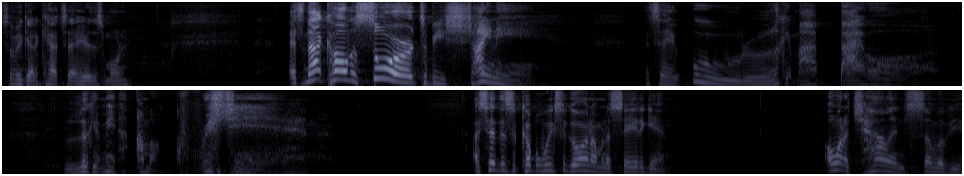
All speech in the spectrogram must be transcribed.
Some of you got to catch that here this morning. It's not called a sword to be shiny and say, Ooh, look at my Bible. Look at me. I'm a Christian. I said this a couple weeks ago, and I'm going to say it again. I want to challenge some of you.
